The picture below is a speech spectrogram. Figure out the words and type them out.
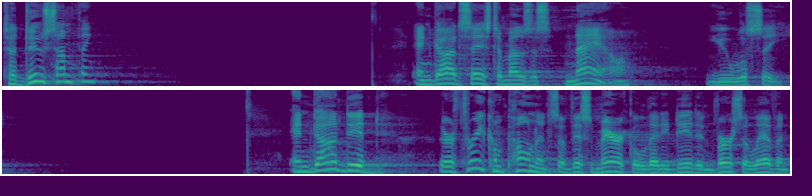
to do something? And God says to Moses, Now you will see. And God did, there are three components of this miracle that He did in verse 11.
